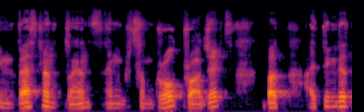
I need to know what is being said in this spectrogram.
investment plans and some growth projects, but I think that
